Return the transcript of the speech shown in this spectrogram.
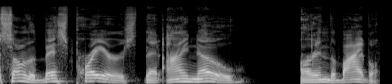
some of the best prayers that I know are in the Bible.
